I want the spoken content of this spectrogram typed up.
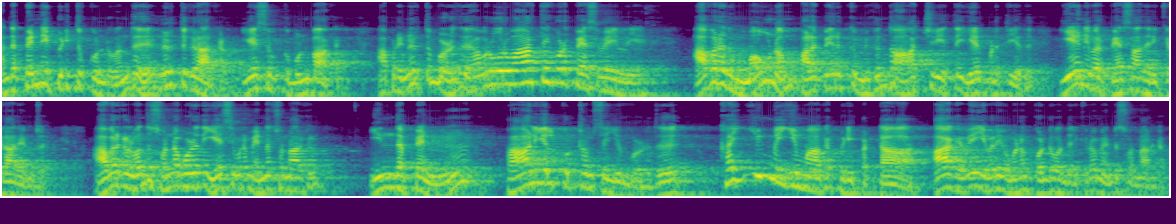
அந்த பெண்ணை பிடித்து கொண்டு வந்து நிறுத்துகிறார்கள் இயேசுவுக்கு முன்பாக. அப்படி நிறுத்தும் பொழுது அவர் ஒரு வார்த்தை கூட பேசவே இல்லையே. அவரது மௌனம் பல பேருக்கு மிகுந்த ஆச்சரியத்தை ஏற்படுத்தியது. ஏன் இவர் பேசாதிருக்கிறார் என்று? அவர்கள் வந்து சொன்ன பொழுது இயேசுவிடம் என்ன சொன்னார்கள்? இந்த பெண் பாலியல் குற்றம் செய்யும் பொழுது கையும் மெய்யுமாக பிடிப்பட்டார் ஆகவே இவரை உங்களிடம் கொண்டு வந்திருக்கிறோம் என்று சொன்னார்கள்.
